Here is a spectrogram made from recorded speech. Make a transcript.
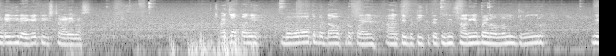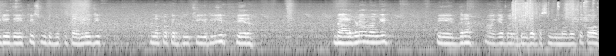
ਥੋੜੇ ਜਿਹੇ ਰਹਿ ਗਏ ਟੀ-ਸਟਾਰ ਵਾਲੇ ਬਸ। ਅੱਜ ਆਪਾਂ ਨੇ ਬਹੁਤ ਵੱਡਾ ਆਫਰ ਪਾਇਆ ਆਰ ਕੇ ਬੁਟੀਕ ਤੇ। ਤੁਸੀਂ ਸਾਰੀਆਂ ਭੈਣਾਂ ਉਹਨਾਂ ਨੂੰ ਜ਼ਰੂਰ ਵੀਡੀਓ ਦੇਖ ਕੇ ਸੂਟ ਬੁੱਕ ਕਰ ਲਓ ਜੀ। ਹੁਣ ਆਪਾਂ ਕੱਦੂ ਚੀਰ ਲਈਏ, ਫਿਰ ਦਾਲ ਬਣਾਵਾਂਗੇ ਤੇ ਇੱਧਰ ਆ ਗਿਆ ਬਰਬਰੀ ਦਾ ਪਸਮੀਨਾ ਵੈਸੇ ਕਾ-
